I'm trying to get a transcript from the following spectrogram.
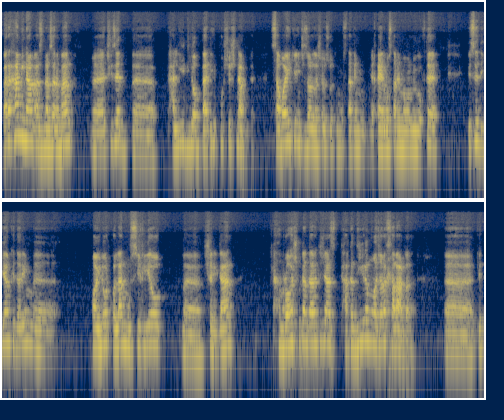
برای همینم هم از نظر من چیز پلید یا بدی پشتش نبوده. سوای اینکه این چیزها رو داشته به صورت مستقیم غیر مستقیم بهمون می‌گفته یه چیز دیگه هم که داریم آینور کلا موسیقی و شنیدن همراهش بودن در نتیجه از تقدیر ماجرا خبر دارن. که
